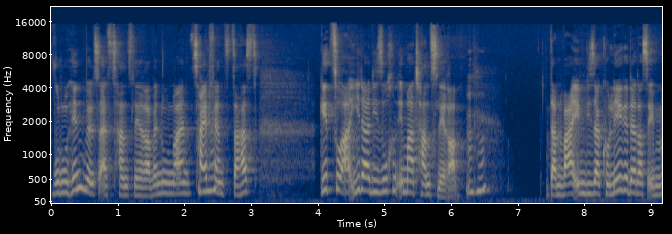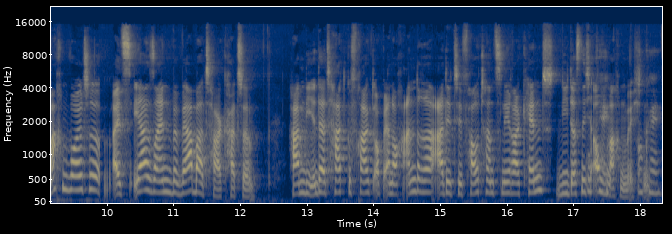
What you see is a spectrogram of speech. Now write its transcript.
wo du hin willst als Tanzlehrer, wenn du mal ein Zeitfenster mhm. hast, geh zu AIDA, die suchen immer Tanzlehrer. Mhm. Dann war eben dieser Kollege, der das eben machen wollte. Als er seinen Bewerbertag hatte, haben die in der Tat gefragt, ob er noch andere ADTV-Tanzlehrer kennt, die das nicht okay. auch machen möchten. Okay.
